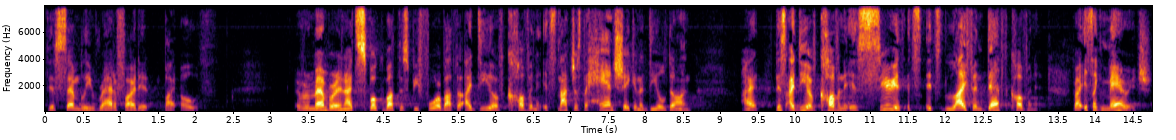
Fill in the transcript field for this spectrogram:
the assembly ratified it by oath. And remember, and I spoke about this before about the idea of covenant. It's not just a handshake and a deal done. Right? This idea of covenant is serious. It's, it's life and death covenant. Right? It's like marriage.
